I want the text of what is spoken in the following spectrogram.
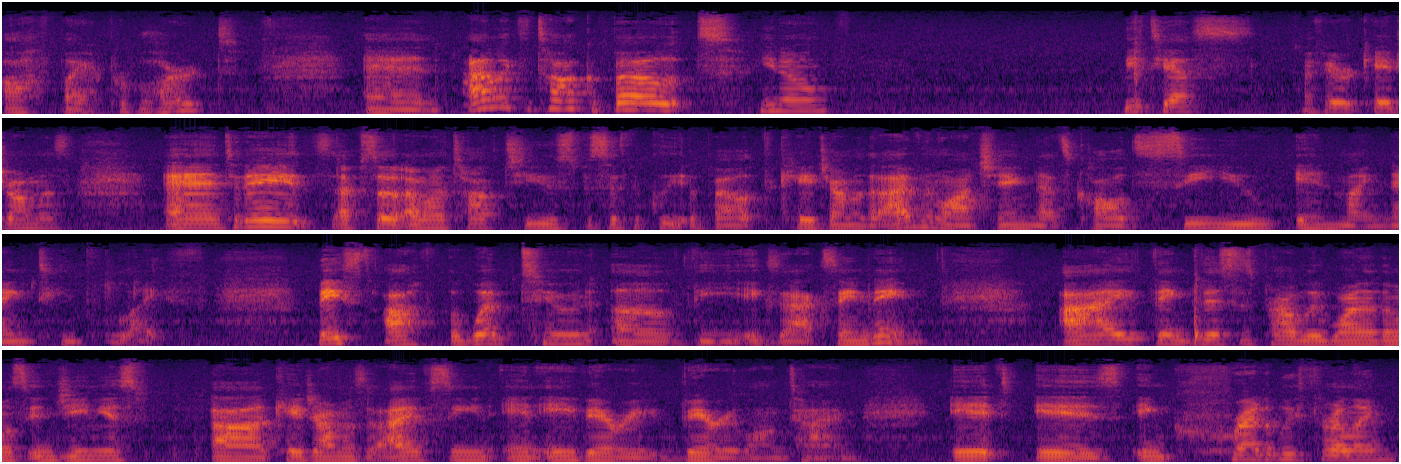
Off by a Purple Heart, and I like to talk about, you know, BTS, my favorite K dramas. And today's episode, I want to talk to you specifically about the K drama that I've been watching that's called See You in My 19th Life based off the webtoon of the exact same name. I think this is probably one of the most ingenious uh, K-dramas that I have seen in a very, very long time. It is incredibly thrilling.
